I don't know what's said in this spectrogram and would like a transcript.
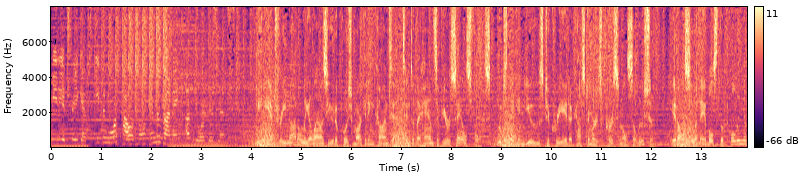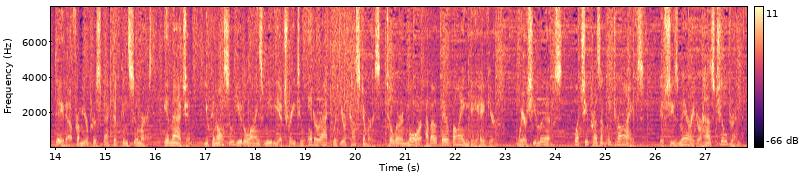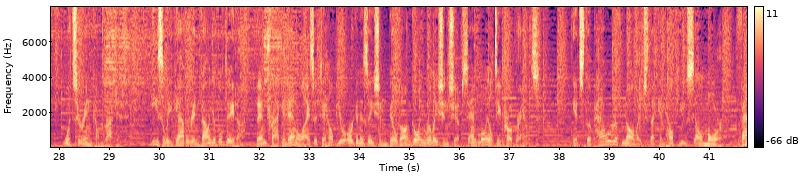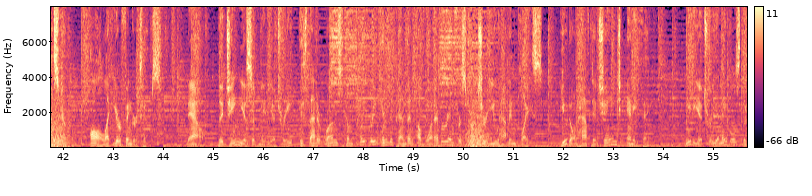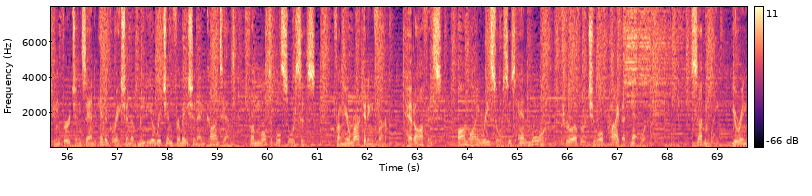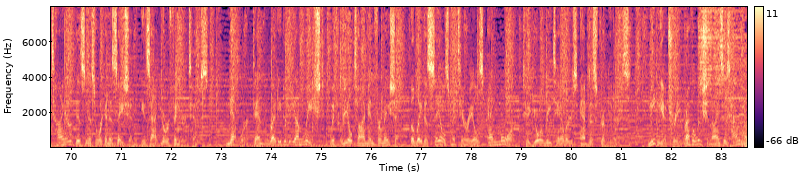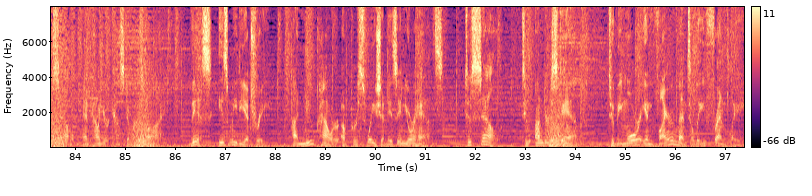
MediaTree gets even more powerful in the running of your business. MediaTree not only allows you to push marketing content into the hands of your sales force, which they can use to create a customer's personal solution, it also enables the pulling of data from your prospective consumers. Imagine you can also utilize MediaTree to interact with your customers to learn more about their buying behavior, where she lives, what she presently drives, if she's married or has children, what's her income bracket. Easily gather invaluable data, then track and analyze it to help your organization build ongoing relationships and loyalty programs. It's the power of knowledge that can help you sell more, faster, all at your fingertips. Now, the genius of MediaTree is that it runs completely independent of whatever infrastructure you have in place. You don't have to change anything. MediaTree enables the convergence and integration of media-rich information and content from multiple sources, from your marketing firm, head office, online resources, and more through a virtual private network. Suddenly, your entire business organization is at your fingertips, networked and ready to be unleashed with real-time information, the latest sales materials, and more to your retailers and distributors. MediaTree revolutionizes how you sell and how your customers buy. This is MediaTree. A new power of persuasion is in your hands. To sell, to understand, to be more environmentally friendly.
